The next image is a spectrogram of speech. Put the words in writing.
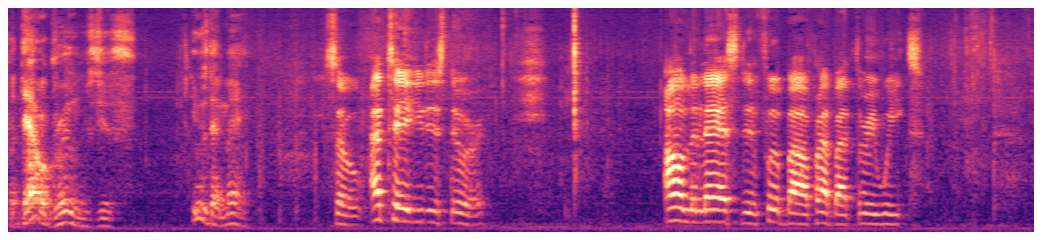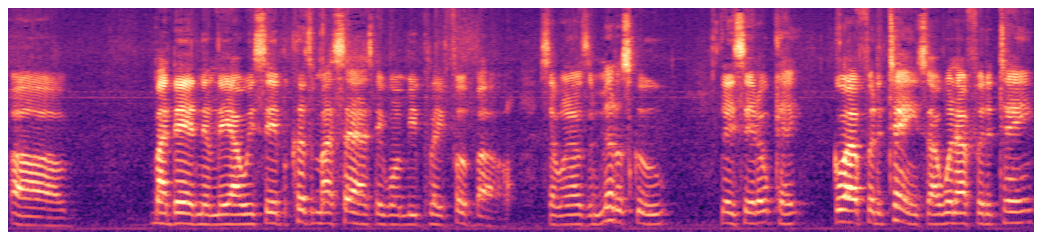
But Darrell Green was just he was that man. So I tell you this story. I only lasted in football probably about three weeks. Uh, my dad and them, they always said because of my size, they wanted me to play football. So when I was in middle school, they said, okay, go out for the team. So I went out for the team,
